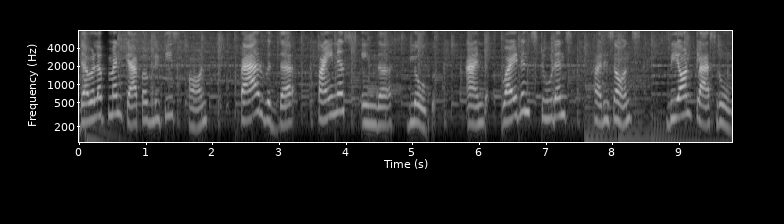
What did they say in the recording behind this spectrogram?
development capabilities on par with the finest in the globe and widen students' horizons beyond classroom.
